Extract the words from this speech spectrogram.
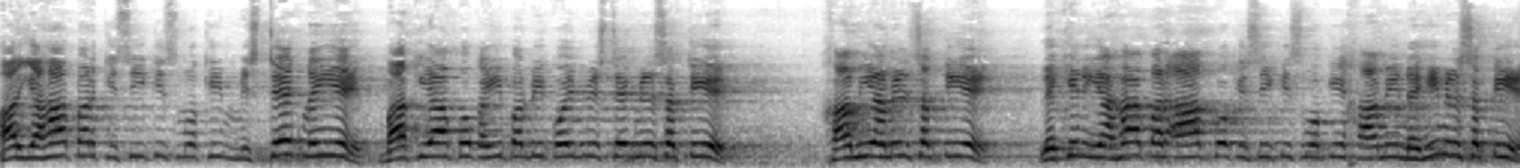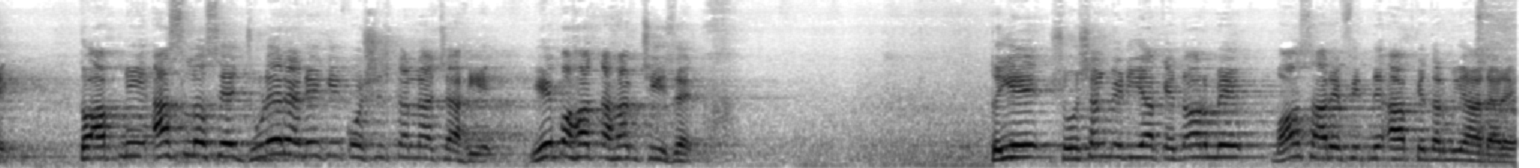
اور یہاں پر کسی قسم کی مسٹیک نہیں ہے۔ باقی آپ کو کہیں پر بھی کوئی مسٹیک مل سکتی ہے۔ خامیاں مل سکتی ہے لیکن یہاں پر آپ کو کسی قسم کی خامی نہیں مل سکتی ہے۔ تو اپنی اصل سے جڑے رہنے کی کوشش کرنا چاہیے۔ یہ بہت اہم چیز ہے۔ تو یہ سوشل میڈیا کے دور میں بہت سارے فتنے آپ کے درمیان آ رہے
